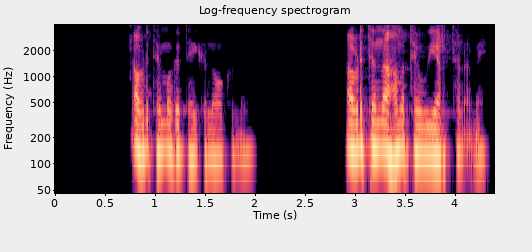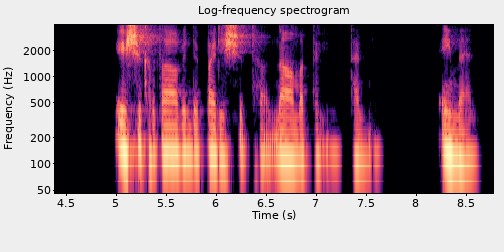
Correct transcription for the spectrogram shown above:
അവിടുത്തെ മുഖത്തേക്ക് നോക്കുന്നു. അവിടുത്തെ നാമത്തെ ഉയർത്തണമേ. യേശു കർത്താവിന്റെ പരിശുദ്ധ നാമത്തിൽ തന്നെ. Amen.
